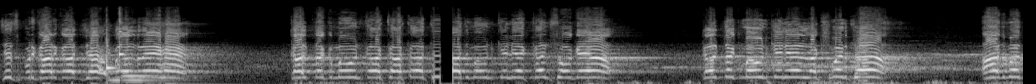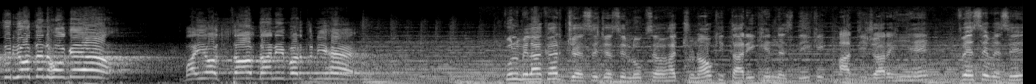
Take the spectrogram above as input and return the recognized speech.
जिस प्रकार का जहर फैल रहे हैं कल तक मैं उनका काका थी आज मैं उनके लिए कंस हो गया। कल तक मैं उनके लिए लक्ष्मण था आज मैं दुर्योधन हो गया। भाइयों सावधानी बरतनी है। कुल मिलाकर जैसे जैसे लोकसभा चुनाव की तारीखें नज़दीक आती जा रही हैं, वैसे वैसे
